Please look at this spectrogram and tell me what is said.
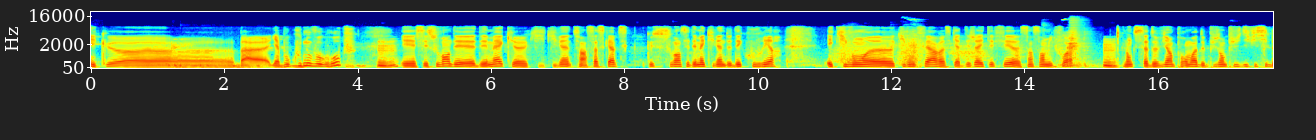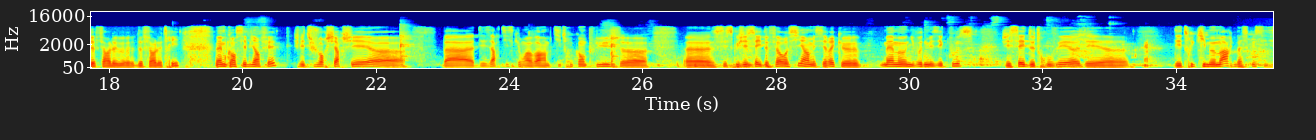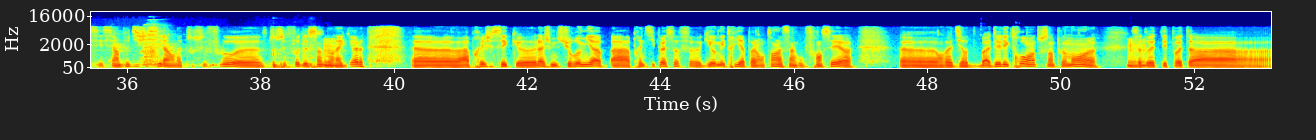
et que bah il y a beaucoup de nouveaux groupes. Mhm. Et c'est souvent des, des mecs qui, qui viennent, enfin ça se capte que souvent c'est des mecs qui viennent de découvrir et qui vont, euh, qui vont faire ce qui a déjà été fait 500 euh, 000 fois. Hmm. Donc ça devient pour moi de plus en plus difficile de faire le, tri, même quand c'est bien fait. Je vais toujours chercher euh, bah, des artistes qui vont avoir un petit truc en plus. c'est ce que j'essaye de faire aussi, hein, mais c'est vrai que même au niveau de mes écoutes, j'essaye de trouver des des trucs qui me marquent parce que c'est un peu difficile. Hein. On a tout ce flot, euh, tout ce flot de synth dans mm. la gueule. Euh, après, je sais que là, je me suis remis à, Principles of euh, Geometry il y a pas longtemps. Là, c'est un groupe français, on va dire, bah, d'électro, hein, tout simplement. Ça mm-hmm. doit être des potes à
